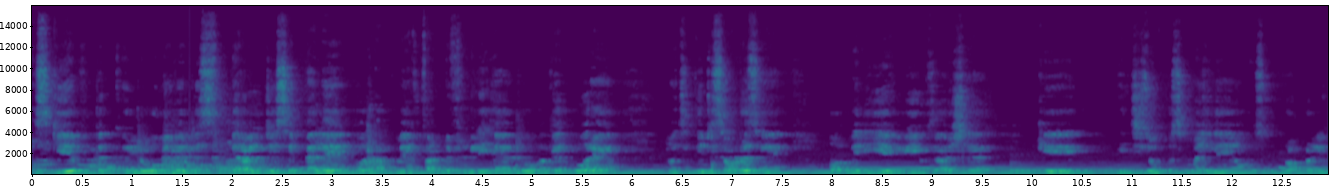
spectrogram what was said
اس کی اب تک لوگوں میں اویئرنیس بہرحال جیسے پہلے اور اب میں فرق ڈیفینٹلی ہے۔ لوگ اویئر ہو رہے ہیں جتنی ڈس آڈرس ہیں، اور میری یہ بھی گزارش ہے کہ ان چیزوں کو سمجھ لیں اور اس کو پراپرلی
